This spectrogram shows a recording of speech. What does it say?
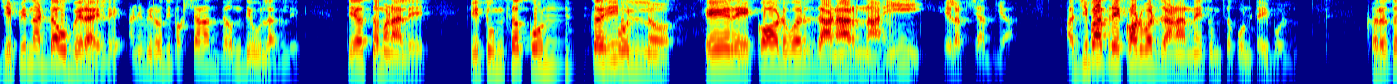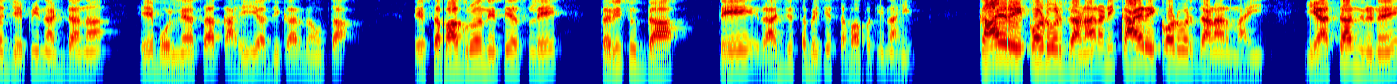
जे पी नड्डा उभे राहिले आणि विरोधी पक्षांना दम देऊ लागले. ते असं म्हणाले की तुमचं कोणतंही बोलणं हे रेकॉर्डवर जाणार नाही. हे लक्षात घ्या. अजिबात रेकॉर्डवर जाणार नाही तुमचं कोणतंही बोलणं. खरं तर जे पी नड्डांना हे बोलण्याचा काही अधिकार नव्हता. ते सभागृह नेते असले तरीसुद्धा ते राज्यसभेचे सभापती नाहीत. काय रेकॉर्डवर जाणार आणि काय रेकॉर्डवर जाणार नाही याचा निर्णय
